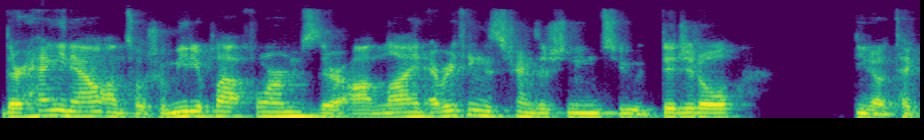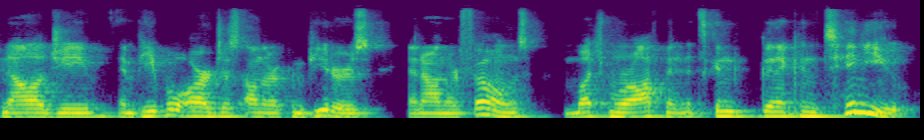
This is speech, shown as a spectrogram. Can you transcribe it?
they're hanging out on social media platforms they're online everything is transitioning to digital you know technology and people are just on their computers and on their phones much more often and it's going to continue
